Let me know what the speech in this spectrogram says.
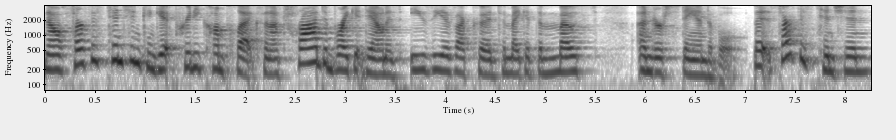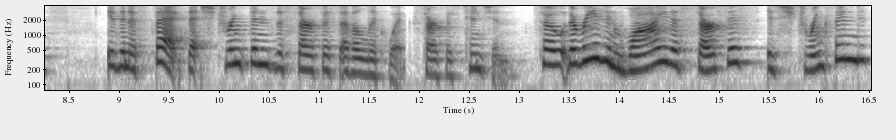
Now, surface tension can get pretty complex, and I tried to break it down as easy as I could to make it the most understandable. But surface tension is an effect that strengthens the surface of a liquid, surface tension. So, the reason why the surface is strengthened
